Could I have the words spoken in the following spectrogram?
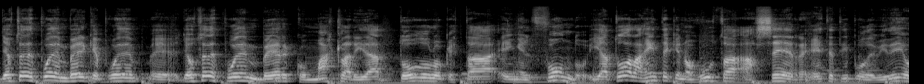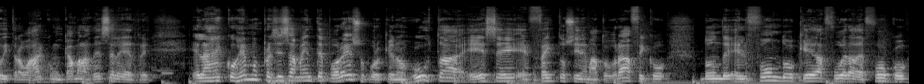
ya ustedes pueden ver que pueden, eh, ya ustedes pueden ver con más claridad todo lo que está en el fondo. Y a toda la gente que nos gusta hacer este tipo de videos y trabajar con cámaras DSLR, eh, las escogemos precisamente por eso, porque nos gusta ese efecto cinematográfico donde el fondo queda fuera de foco,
